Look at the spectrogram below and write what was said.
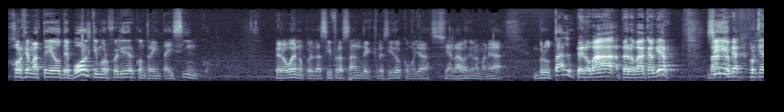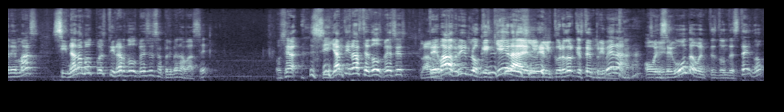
Jorge Mateo de Baltimore fue líder con 35. Pero bueno, pues las cifras han decrecido, como ya se señalaba, de una manera brutal. Pero va, pero va a cambiar. Va Sí. a cambiar. Porque además, si nada más puedes tirar dos veces a primera base, o sea, si ya tiraste dos veces, Claro. te va a abrir lo que quiera el, el corredor que esté en primera, o en segunda, o en donde esté, ¿no?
